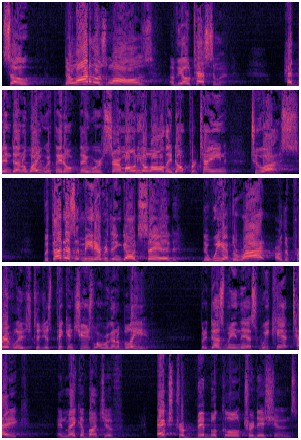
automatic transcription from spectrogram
So there are a lot of those laws of the Old Testament have been done away with. They don't. They were ceremonial law. They don't pertain to us. But that doesn't mean everything God said that we have the right or the privilege to just pick and choose what we're going to believe. But it does mean this we can't take and make a bunch of extra biblical traditions,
